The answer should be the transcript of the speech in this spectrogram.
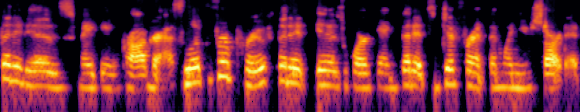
that it is making progress. Look for proof that it is working, that it's different than when you started.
